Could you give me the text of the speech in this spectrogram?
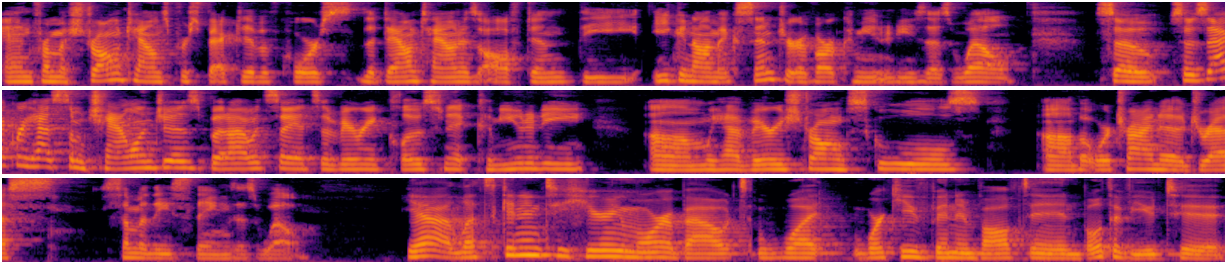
and from a strong town's perspective, of course, the downtown is often the economic center of our communities as well. So, so Zachary has some challenges, but I would say it's a very close knit community. Um, we have very strong schools, uh, but we're trying to address some of these things as well. Yeah, let's get into hearing more about what work you've been involved in, both of you, to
